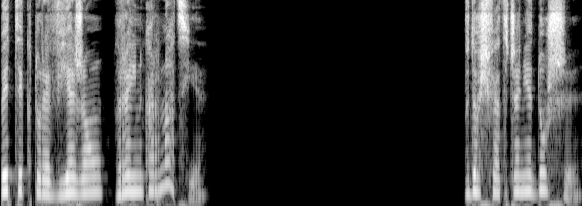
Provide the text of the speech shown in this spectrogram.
byty, które wierzą w reinkarnację, w doświadczenie duszy,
